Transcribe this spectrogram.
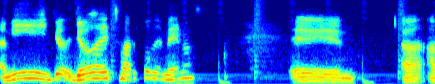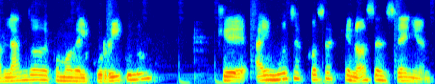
a mí, yo, yo he hecho harto de menos, eh, hablando como del currículum, que hay muchas cosas que no se enseñan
